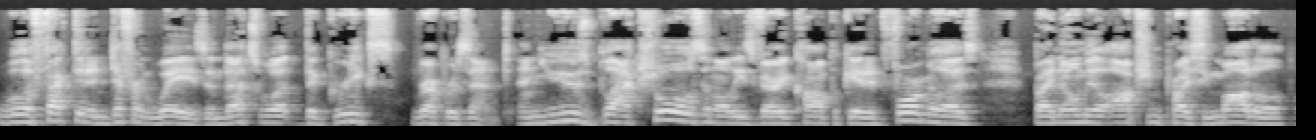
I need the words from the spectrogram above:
will affect it in different ways, and that's what the Greeks represent. And you use Black-Scholes and all these very complicated formulas, binomial option pricing model,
